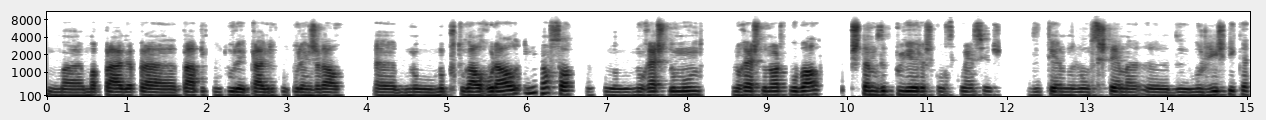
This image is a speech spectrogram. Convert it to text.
uma, uma praga para, para a apicultura e para a agricultura em geral eh, no, no Portugal rural e não só, no, no resto do mundo, no resto do norte global, estamos a colher as consequências de termos um sistema de logística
